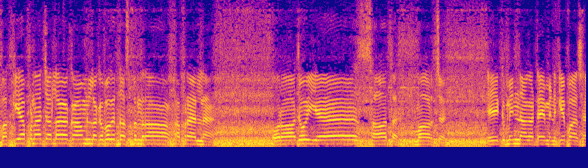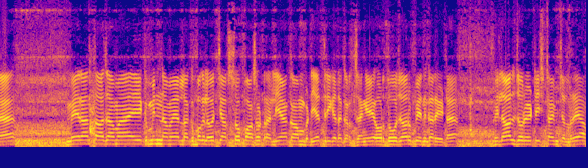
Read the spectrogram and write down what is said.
बाकी अपना चल रहा काम लगभग दस पंद्रह अप्रैल ने। और आज हुई है सात मार्च। एक महीना का टाइम इनके पास है। मेरा अंदाज़ा मैं एक महीना में लगभग लगभग चार सौ पाँच सौ ट्रालियाँ काम बढ़िया तरीके से कर जाएँगे। और दो हज़ार रुपये इनका रेट है। फ़िलहाल जो रेट इस टाइम चल रहा। है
